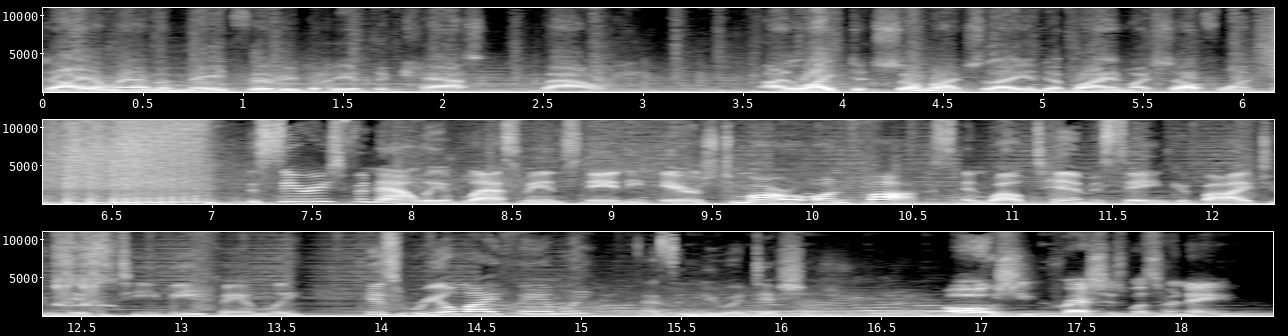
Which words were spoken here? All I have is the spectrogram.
diorama made for everybody of the cast bowing. I liked it so much that I ended up buying myself one. The series finale of Last Man Standing airs tomorrow on Fox, and while Tim is saying goodbye to his TV family, his real life family has a new addition. Oh, she's precious. What's her name?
